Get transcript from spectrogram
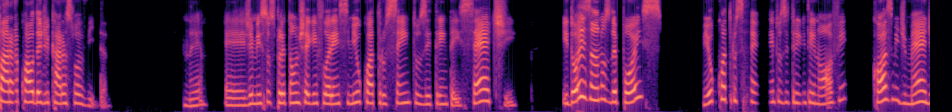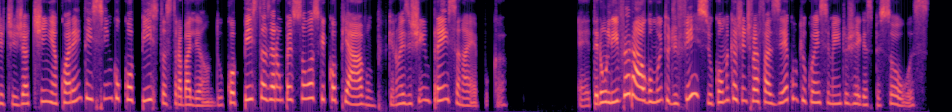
para qual dedicar a sua vida, né? É, Gemistos Pleton chega em Florença em 1437 e dois anos depois, 1439, Cosme de Medici já tinha 45 copistas trabalhando. Copistas eram pessoas que copiavam, porque não existia imprensa na época. É, ter um livro era algo muito difícil. Como que a gente vai fazer com que o conhecimento chegue às pessoas?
